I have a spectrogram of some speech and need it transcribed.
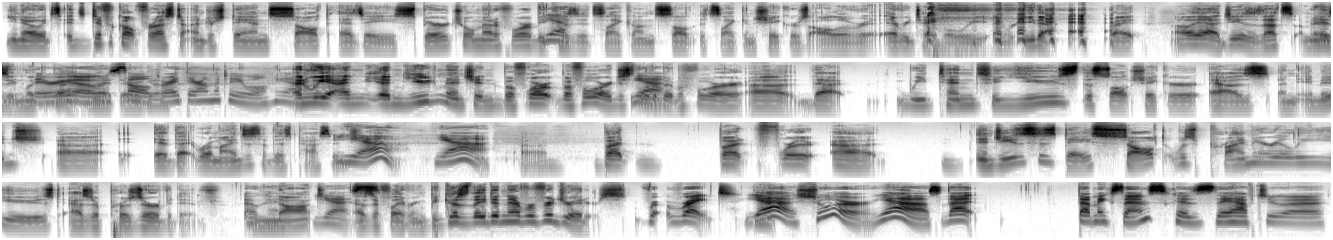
you know, it's it's difficult for us to understand salt as a spiritual metaphor because it's like on salt, it's like in shakers all over every table we ever eat at, right? Oh yeah, Jesus, that's amazing. Look there at you that. go. Right, there Salt go. right there on the table. Yeah. And we and and you mentioned before before just a Yeah. little bit before uh, that we tend to use the salt shaker as an image uh, that reminds us of this passage. yeah. Yeah. Um, but but for uh, in Jesus' day, salt was primarily used as a preservative, Okay, not yes. as a flavoring, because they didn't have refrigerators. R- right. Yeah, Sure. Yeah. So that that makes sense because they have to uh,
